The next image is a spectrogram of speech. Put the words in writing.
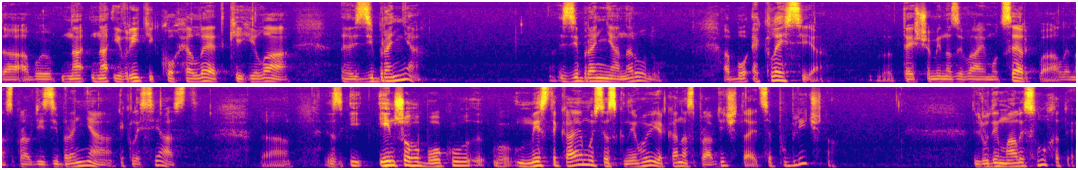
або на, на івриті кохелет, кегіла, е, зібрання, зібрання народу, або еклесія, те, що ми називаємо церква, але насправді зібрання, еклесіаст. З іншого боку, ми стикаємося з книгою, яка насправді читається публічно. Люди мали слухати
